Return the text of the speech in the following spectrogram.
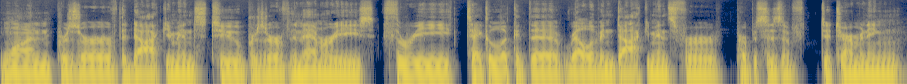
one, preserve the documents, two, preserve the memories, three, take a look at the relevant documents for purposes of determining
